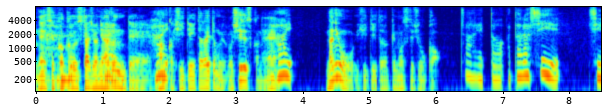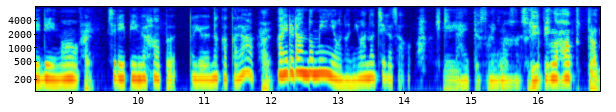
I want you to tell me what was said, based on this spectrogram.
ねせっかくスタジオにあるんで、はい。なんか弾いていただいてもよろしいですかね、はい。何を弾いていただけますでしょうか？じゃあえっと新しい CD のはい「スリーピングハープ」という中からはい。アイルランド民謡の庭のちぐさを弾きたいと思います。スリーピングハープってのは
